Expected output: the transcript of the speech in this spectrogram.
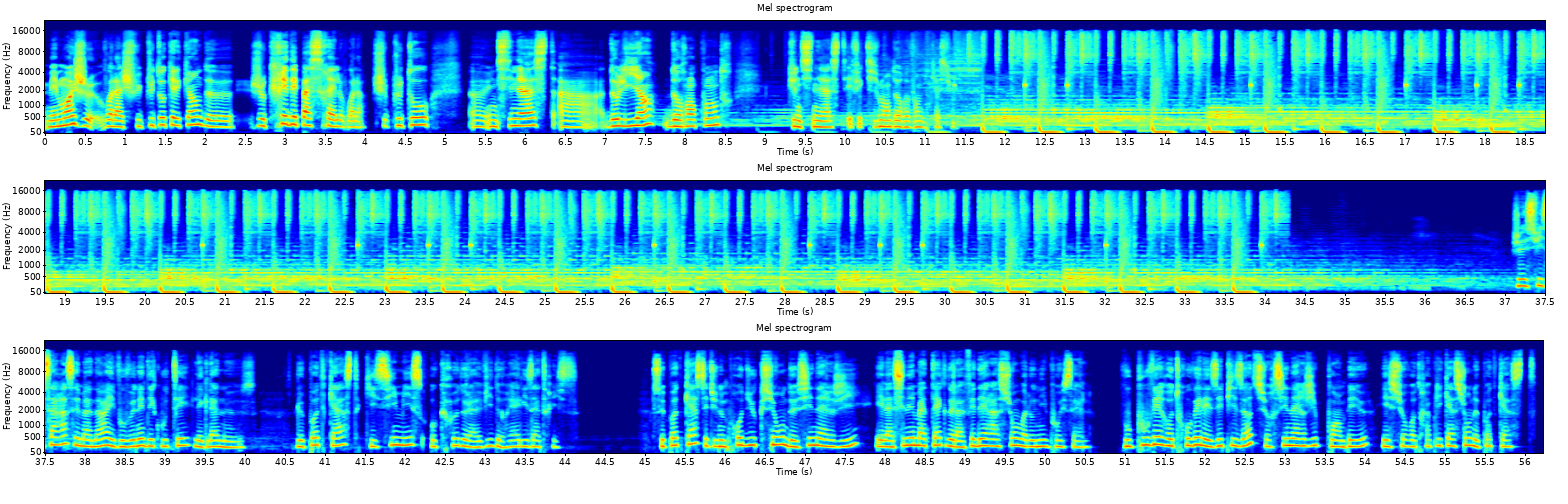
Mais moi, je, voilà, je suis plutôt quelqu'un de, je crée des passerelles, voilà. Je suis plutôt une cinéaste à, de liens, de rencontres, qu'une cinéaste effectivement de revendication. Je suis Sarah Semana et vous venez d'écouter Les Glaneuses, le podcast qui s'immisce au creux de la vie de réalisatrice. Ce podcast est une production de Synergie et la Cinémathèque de la Fédération Wallonie-Bruxelles. Vous pouvez retrouver les épisodes sur synergie.be et sur votre application de podcast.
